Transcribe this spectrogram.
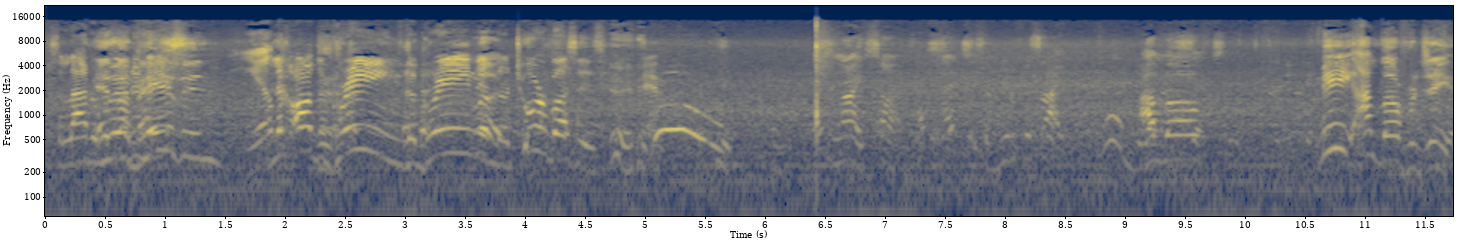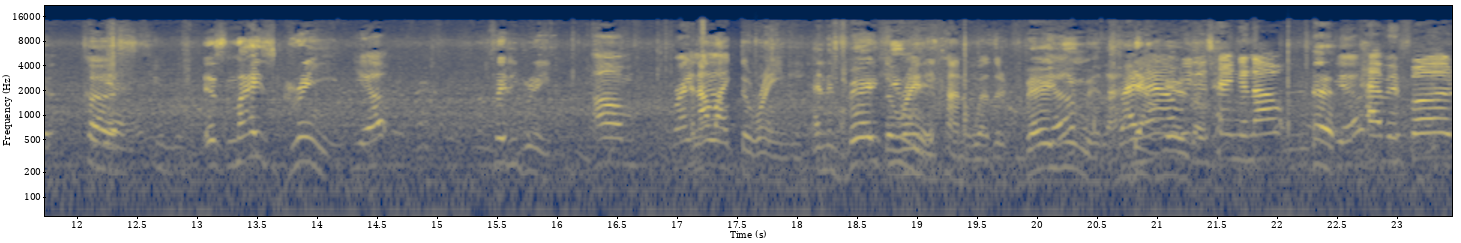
It's a lot of It's wilderness. amazing. Look at all the green, the green and the tour buses. Woo. That's nice, son. That's, that's just a beautiful sight. I love me. I love Virginia because it's nice green, Yep. pretty green, Um, right and now, I like the rainy, And it's very the humid. rainy kind of weather. Very Yep. humid. Like right down now here we though. just hanging out, Yep. having fun,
